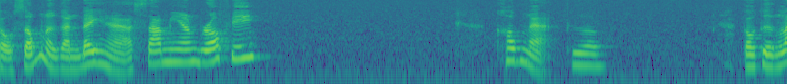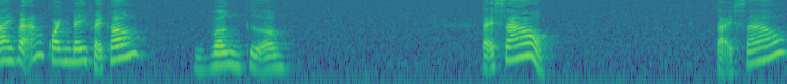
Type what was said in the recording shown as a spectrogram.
cậu sống ở gần đây hả, Samian Brophy? Không ạ, thưa ông. Cậu thường lai vãng quanh đây phải không? Vâng, thưa ông. Tại sao? Tại sao?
